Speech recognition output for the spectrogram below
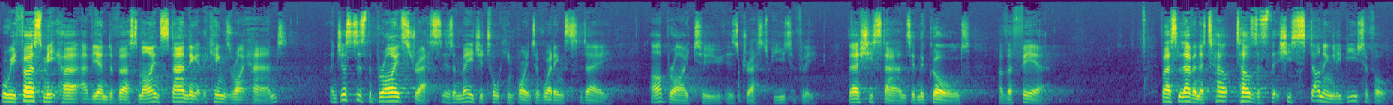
Well, we first meet her at the end of verse 9, standing at the king's right hand. And just as the bride's dress is a major talking point of weddings today, our bride too is dressed beautifully. There she stands in the gold of Ophir. Verse 11 tells us that she's stunningly beautiful.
